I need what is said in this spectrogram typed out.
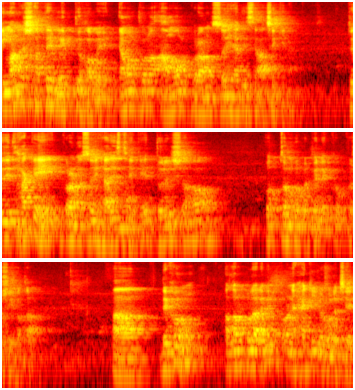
ইমানের সাথে মৃত্যু হবে এমন কোনো আমল কোরআন সহি হাদিসে আছে কিনা? যদি থাকে, কোরআন সহি হাদিস থেকে দলিল সহ উত্তম রূপে পেলে খুব খুশি হতাম। দেখুন, আল্লাহ রাব্বুল আলামিন কোরআনে হাকিমে বলেছেন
